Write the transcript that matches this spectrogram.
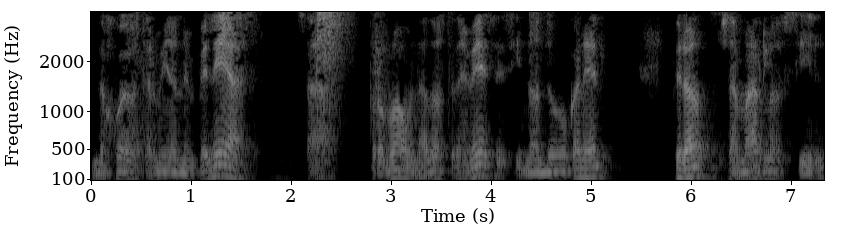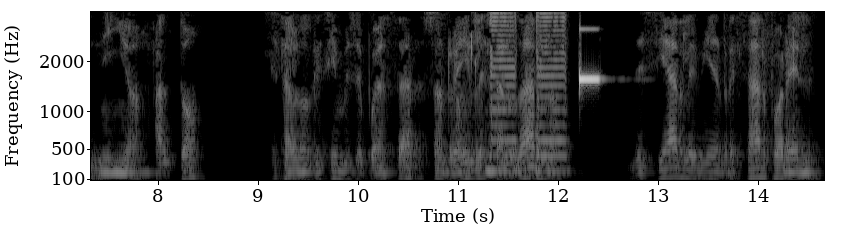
los juegos terminan en peleas, sea, probó una, dos, tres veces y no anduvo con él, pero llamarlo si el niño faltó es algo que siempre se puede hacer, sonreírle, saludarlo, desearle bien, rezar por él.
